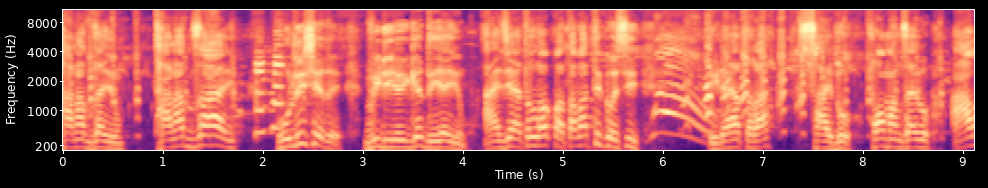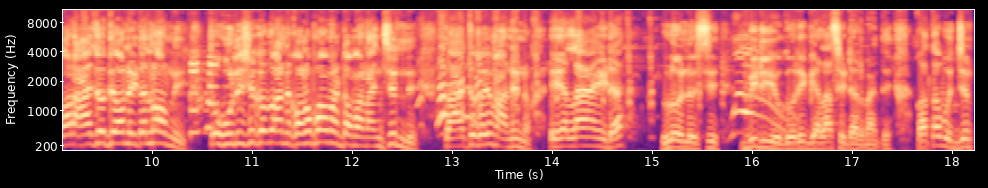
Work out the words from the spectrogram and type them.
থানাত যাইম। থানাত যাই পুলিশের ভিডিও গিয়ে দিয়ে আইম। আই যে এত লোক কথাবার্তি কইছি। এটা তারা চাইব ফমান চাইব। আবার আয় যদি অন এটা ননি তো পুলিশে কবে আনি কোনো ফমান টমান আনছেন নি। তো আয় তো কই মানি ন এলা এটা লই লইছি ভিডিও করে গেলা সেটার মাঝে কথা বুঝছেন?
